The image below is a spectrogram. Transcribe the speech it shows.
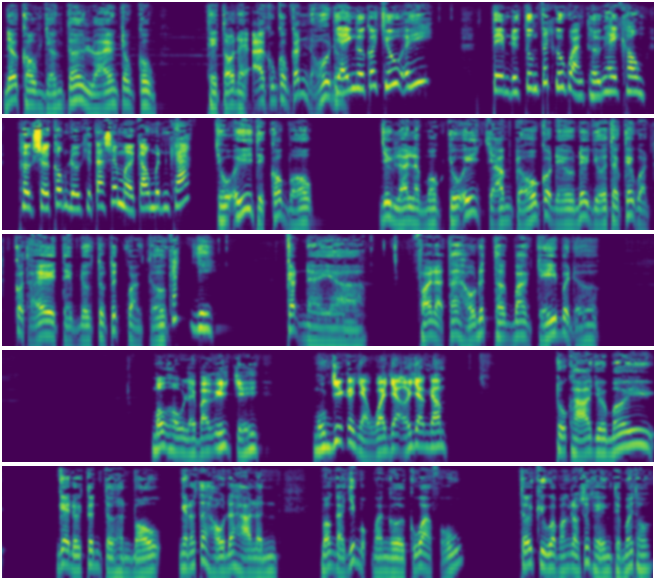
Nếu không dẫn tới loạn trong cung, thì tội này ai cũng không gánh nổi đâu. Vậy ngươi có chú ý? Tìm được tung tích của hoàng thượng hay không? Thực sự không được thì ta sẽ mời cao minh khác. Chú ý thì có một, nhưng lại là một chú ý chạm trổ có điều nếu dựa theo kế hoạch có thể tìm được tung tích hoàng thượng. Cách gì? Cách này à, phải là Thái hậu đích thân ban chỉ mới được. Mẫu hậu lại ban ý chỉ, muốn giết cái nhà hoa gia ở Giang Nam. Thuộc hạ vừa mới nghe được tin từ hình bộ, nghe nói Thái hậu đã hạ lệnh bỏ ngài giết một mạng người của Hoa Phủ. Tới khi Hoa Bản Lâu xuất hiện thì mới thôi.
